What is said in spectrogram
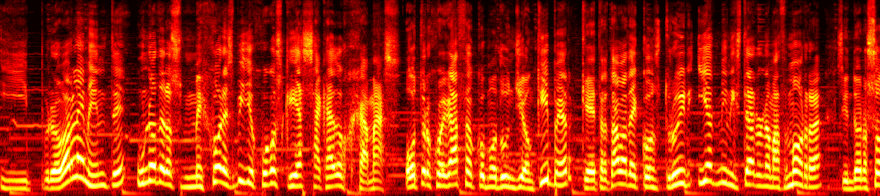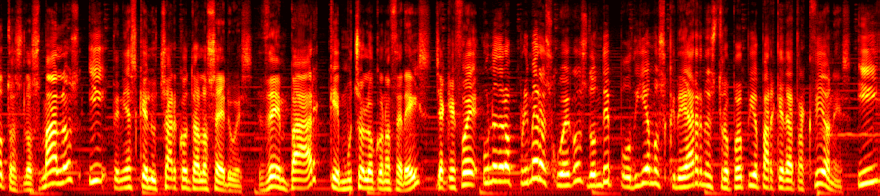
y probablemente uno de los mejores videojuegos que ha sacado jamás. Otro juegazo como Dungeon Keeper, que trataba de construir y administrar una mazmorra, siendo nosotros los malos y tenías que luchar contra los héroes. Them Park, que muchos lo conoceréis, ya que fue uno de los primeros juegos donde podíamos crear nuestro propio parque de atracciones. Y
